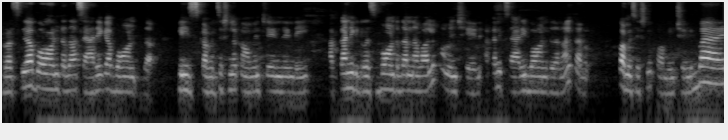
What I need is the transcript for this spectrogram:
డ్రెస్గా బాగుంటుందా? శారీగా బాగుంటుందా? ప్లీజ్ కామెంట్ సెక్షన్లో కామెంట్ చేయండి అక్క నీకు డ్రెస్ బాగుంటుంది అన్న వాళ్ళు కామెంట్ చేయండి. అక్క నీకు శారీ బాగుంటుంది అన్న వాళ్ళు కామెంట్ సెక్షన్లో కామెంట్ చేయండి. బాయ్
